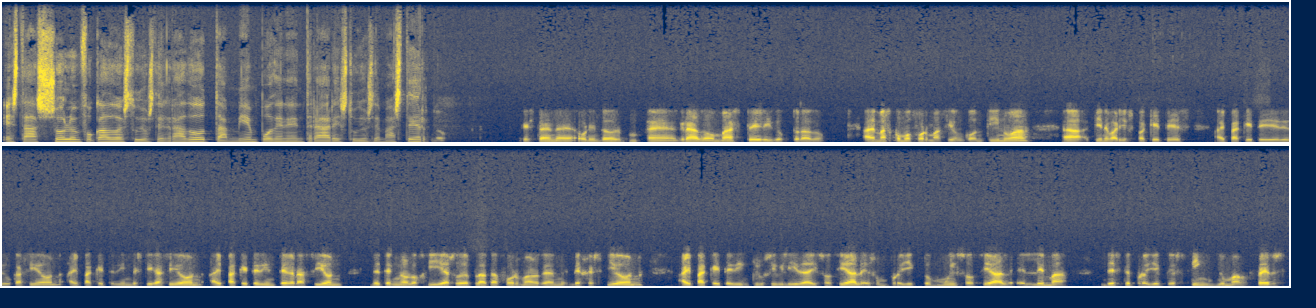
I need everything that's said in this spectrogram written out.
¿Está solo enfocado a estudios de grado? ¿También pueden entrar estudios de máster? No. Están eh, orientados eh, grado, máster y doctorado. Además, como formación continua, ah, tiene varios paquetes. Hay paquete de educación, hay paquete de investigación, hay paquete de integración de tecnologías o de plataformas de, gestión, hay paquete de inclusibilidad y social. Es un proyecto muy social. El lema de este proyecto es Think Human First.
